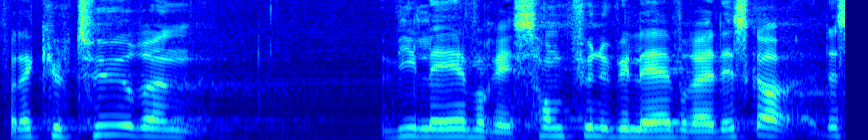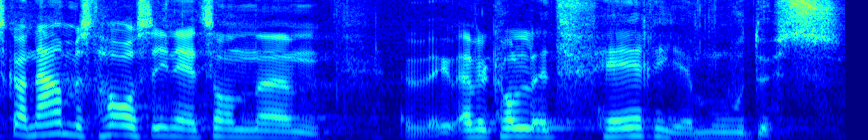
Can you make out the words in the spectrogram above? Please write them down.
For det er kulturen vi lever i, samfunnet vi lever i, det skal, det skal nærmest ha oss inn i et sånn eh, Jeg vil kalle det et feriemodus.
